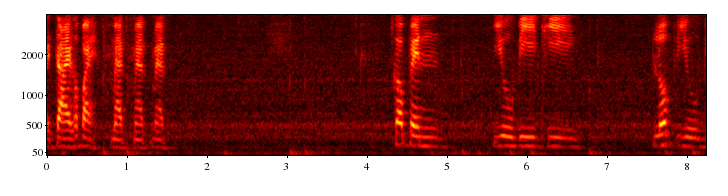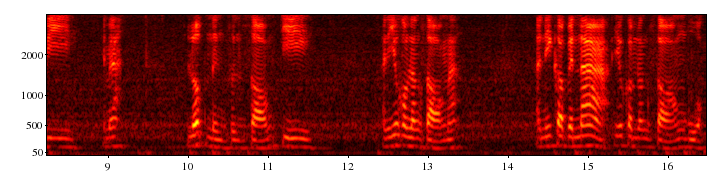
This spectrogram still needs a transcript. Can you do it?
กระจายเข้าไป แมทแมทแมทก็เป็น ub t ลบ ub เห็นไหมลบหนึ่งส่วนสอง g อันนี้ยกกำลังสองนะ อันนี้ก็เป็นหน้ายกกำลังสองบวก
